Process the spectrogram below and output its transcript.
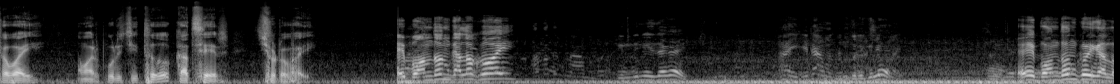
সবাই আমার পরিচিত কাছের ছোট ভাই। এই বন্ধন গেল কই? তিন দিন এই জায়গায়? এই বন্ধন কই গেল?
